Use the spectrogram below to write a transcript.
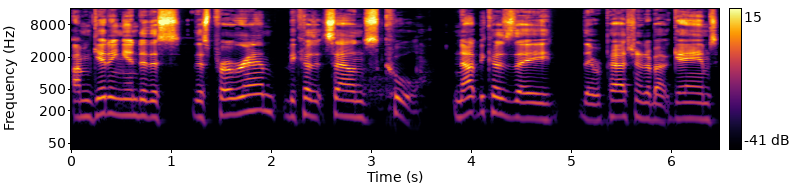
"I'm getting into this this program because it sounds cool, not because they they were passionate about games,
